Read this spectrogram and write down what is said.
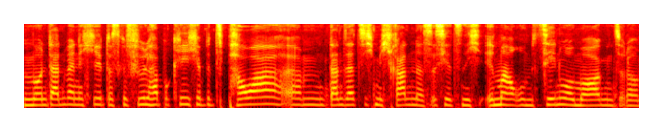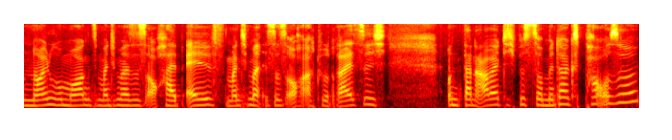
Und dann, wenn ich das Gefühl habe, okay, ich habe jetzt Power, ähm, dann setze ich mich ran. Das ist jetzt nicht immer um 10 Uhr morgens oder um 9 Uhr morgens, manchmal ist es auch halb elf, manchmal ist es auch 8.30 Uhr. Und dann arbeite ich bis zur Mittagspause.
